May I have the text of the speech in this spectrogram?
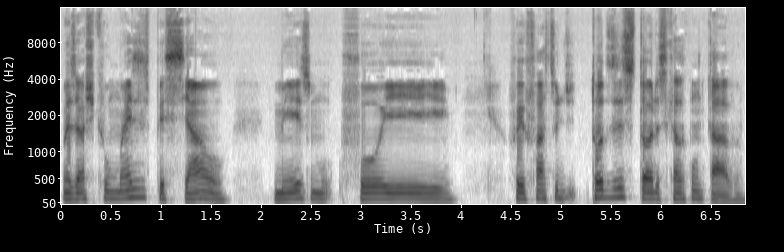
Mas eu acho que o mais especial mesmo foi foi o fato de todas as histórias que ela contava.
